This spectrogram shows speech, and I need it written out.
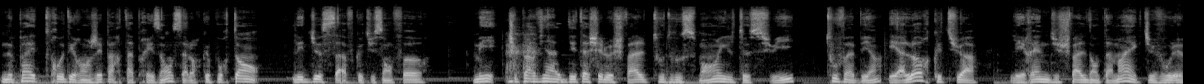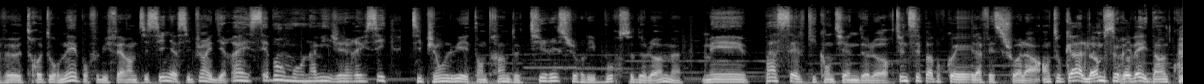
ne pas être trop dérangé par ta présence, alors que pourtant les dieux savent que tu sens fort. Mais tu parviens à détacher le cheval tout doucement, il te suit, tout va bien, et alors que tu as les rênes du cheval dans ta main et que tu voulais veux te retourner pour lui faire un petit signe à Scipion et dire hey, c'est bon mon ami j'ai réussi. Scipion lui est en train de tirer sur les bourses de l'homme mais pas celles qui contiennent de l'or. Tu ne sais pas pourquoi il a fait ce choix là en tout cas l'homme se réveille d'un coup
